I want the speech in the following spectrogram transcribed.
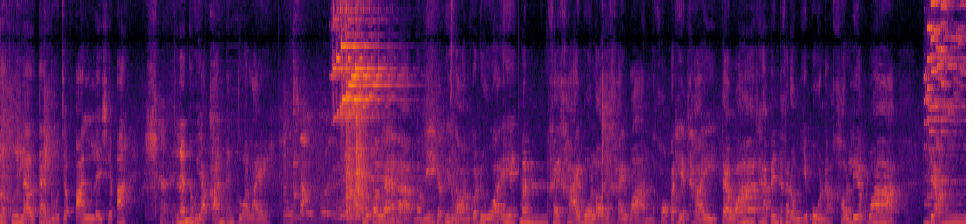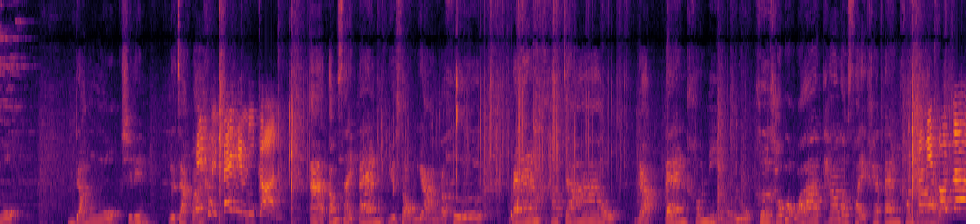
ก็คือแล้วแต่หนูจะปั้นเลยใช่ปะ ใช่แล้วหนูอยากปั้นเป็นตัวอะไร ทั้งสองตัวเลยคือตอนแรกอะมามีกับพี่สอนก็ดูว่า เอ๊ะ มันคล้ายๆโบวลอยไข่หวานของประเทศไทย แต่ว่าถ้าเป็นขนมญี่ปุ่นอะเขาเรียกว่า ดังโงะดังโงะชิลิน รู้จักปะ ให้ใส่แป้งอันนี้ก่อน อ่าต้องใส่แป้งอยู่สองอย่างก็คือ แป้งข้าวเจ้า กับแป้งข้าวเหนียวลูกคือเขาบอกว่าถ้าเราใส่แค่แป้งข้าวอันเจ้านี้ข้าวอะเจ้า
